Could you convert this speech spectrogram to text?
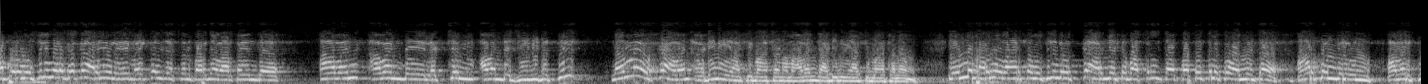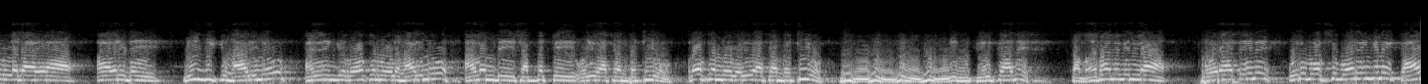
അപ്പോൾ മുസ്ലിങ്ങൾക്കൊക്കെ അറിയൂലേ മൈക്കൽ ജാക്സൺ പറഞ്ഞ വാർത്ത എന്ത്? അവൻ അവന്റെ ലക്ഷ്യം അവന്റെ ജീവിതത്തിൽ നമ്മയൊക്കെ അവൻ അടിമയാക്കി മാറ്റണം അവന്റെ അടിമയാക്കി മാറ്റണം എന്ന് പറഞ്ഞ വാർത്ത മുസ്ലിങ്ങളൊക്കെ അറിഞ്ഞിട്ട് പത്രത്തിൽ പത്രത്തിലൊക്കെ വന്നിട്ട് ആർക്കെങ്കിലും അവർക്കുള്ളതായ അവരുടെ മ്യൂസിക് ഹാളിനോ അല്ലെങ്കിൽ റോക്കൺ റോൾ ഹാളിനോ അവന്റെ ശബ്ദത്തെ ഒഴിവാക്കാൻ പറ്റിയോ? റോക്കൺ റോൾ ഒഴിവാക്കാൻ പറ്റിയോ? എന്ന് കേൾക്കാതെ സമാധാനമില്ല. പോരാത്തതിന് ഒരു ബോക്സ് പോരെങ്കിൽ കാർ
